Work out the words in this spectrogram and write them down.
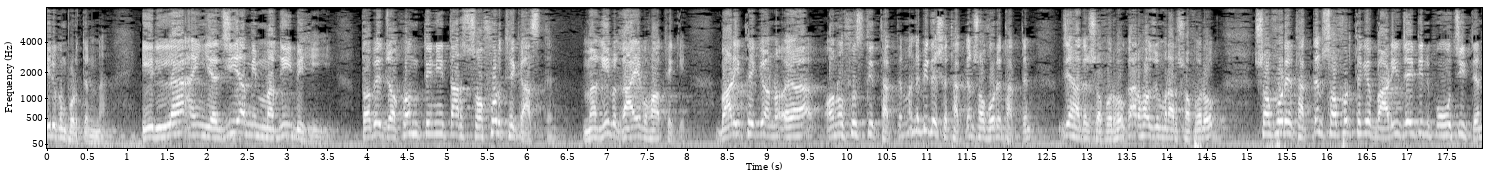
এইরকম পড়তেন না। ইল্লাহি তবে যখন তিনি তার সফর থেকে আসতেন মাগিব গায়েব হওয়া থেকে, বাড়ি থেকে অনুপস্থিত থাকতেন মানে বিদেশে থাকতেন, সফরে থাকতেন, জেহাদের সফর হোক আর হজমরার সফর হোক, সফরে থাকতেন, সফর থেকে বাড়ি যেই দিন পৌঁছিতেন,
